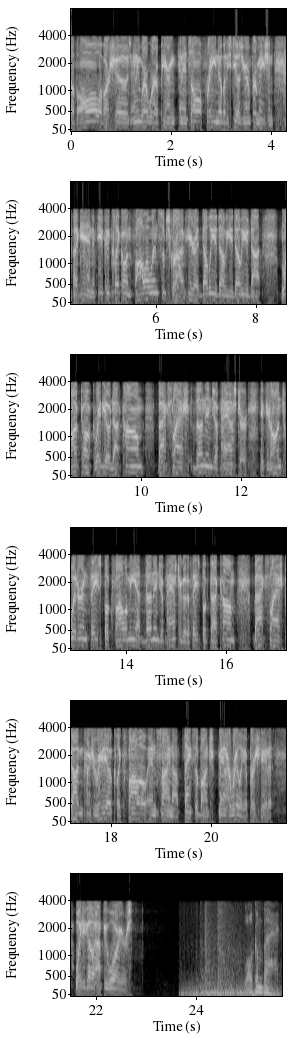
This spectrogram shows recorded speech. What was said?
of all of our shows anywhere we're appearing, and it's all free. Nobody steals your information. Again, if you could click on follow and subscribe here at www.blogtalkradio.com backslash the Ninja Pastor. If you're on Twitter and Facebook, follow me at the Ninja Pastor. Go to facebook.com backslash God and Country Radio. Click follow and sign up. Thanks a bunch. Man, I really appreciate it. Way to go, Happy Warriors. Welcome back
